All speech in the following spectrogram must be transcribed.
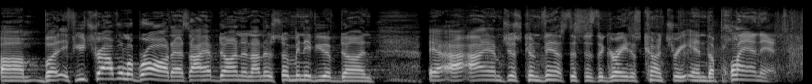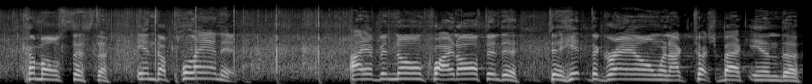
Um, but if you travel abroad, as I have done, and I know so many of you have done, I, I am just convinced this is the greatest country in the planet. Come on, sister, in the planet. I have been known quite often to, to hit the ground when I touch back in the,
